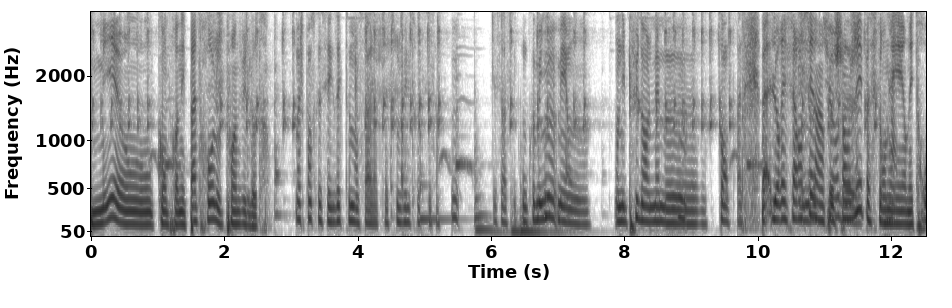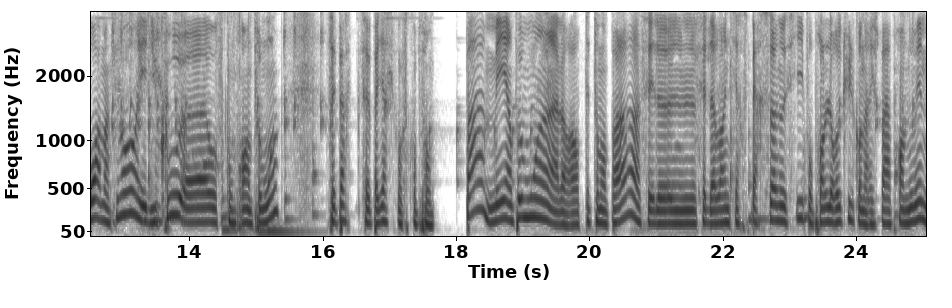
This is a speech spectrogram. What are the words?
mais on comprenait pas trop le point de vue de l'autre. Moi, je pense que c'est exactement ça. Là, tu as soulevé le truc, c'est ça. C'est ça, c'est qu'on communique, mais on on n'est plus dans le même euh, camp. presque. Bah, le référentiel a un peu changé de- parce qu'on est on est trois maintenant et du coup euh, on se comprend un peu moins. Ça veut pas, ça veut pas dire qu'on se comprend pas, mais un peu moins. Alors peut-être on en parlera. C'est le, le fait d'avoir une tierce personne aussi pour prendre le recul qu'on n'arrive pas à prendre nous-mêmes.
